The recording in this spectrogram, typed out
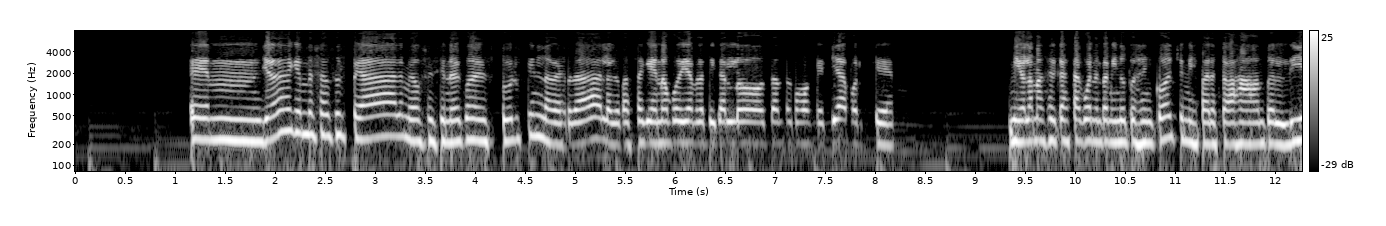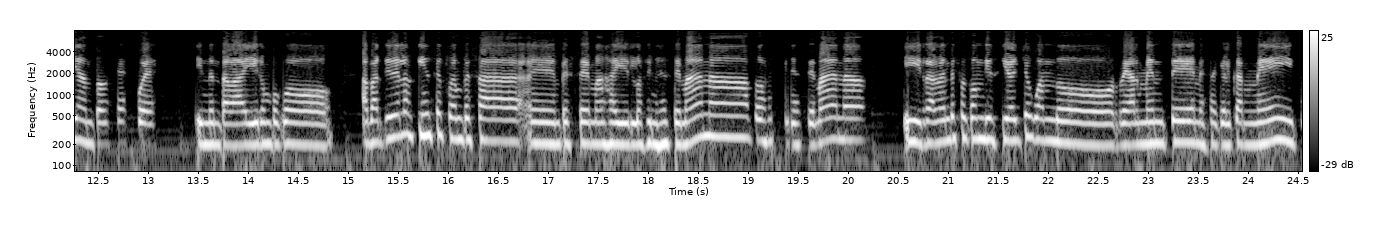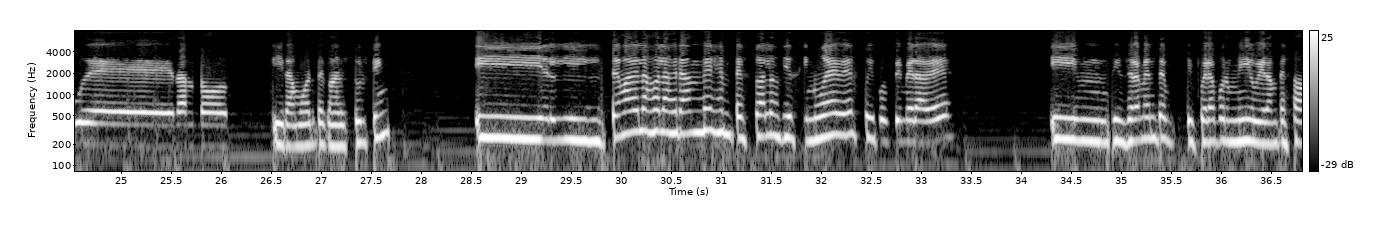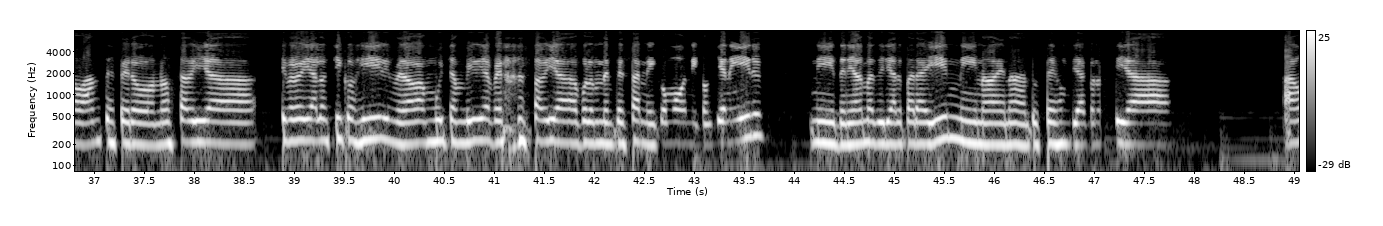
Em, yo desde que empecé a surfear me obsesioné con el surfing, la verdad. Lo que pasa es que no podía practicarlo tanto como quería porque mi ola más cerca está a 40 minutos en coche, mis padres trabajaban todo el día, entonces pues intentaba ir un poco a partir de los 15 fue empezar eh, empecé más a ir los fines de semana todos los fines de semana y realmente fue con 18 cuando realmente me saqué el carnet y pude darlo ir a muerte con el surfing. Y el tema de las olas grandes empezó a los 19 fui por primera vez. Y mm, sinceramente si fuera por mí hubiera empezado antes pero no sabía siempre veía a los chicos ir y me daba mucha envidia, pero no sabía por dónde empezar, ni cómo, ni con quién ir, ni tenía el material para ir, ni nada de nada. Entonces un día conocí a,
